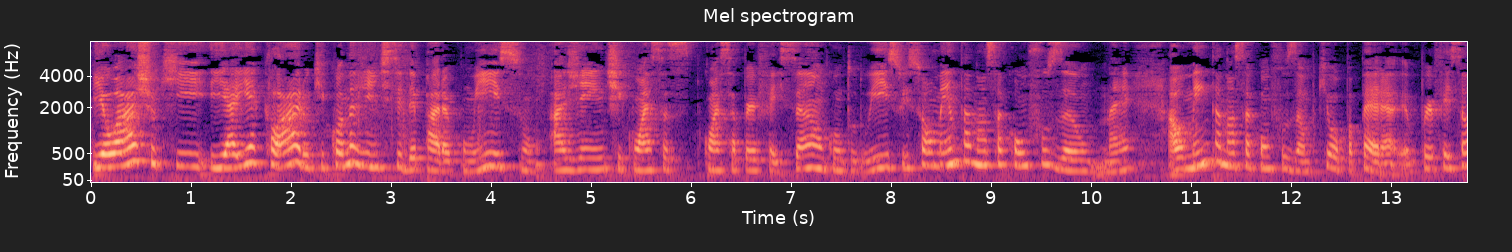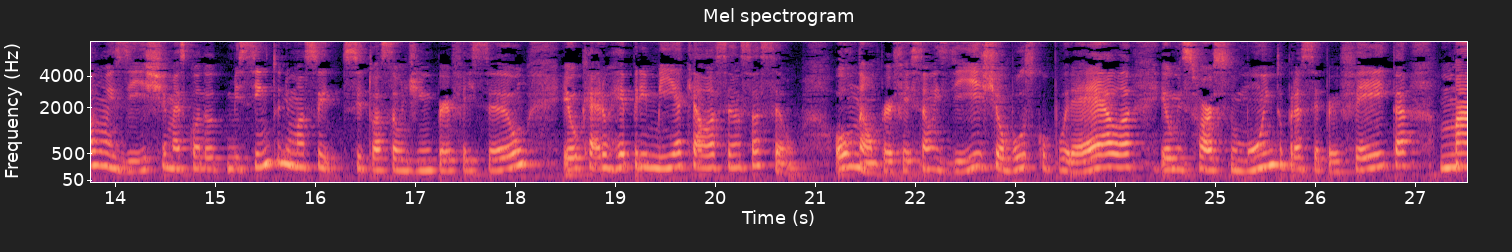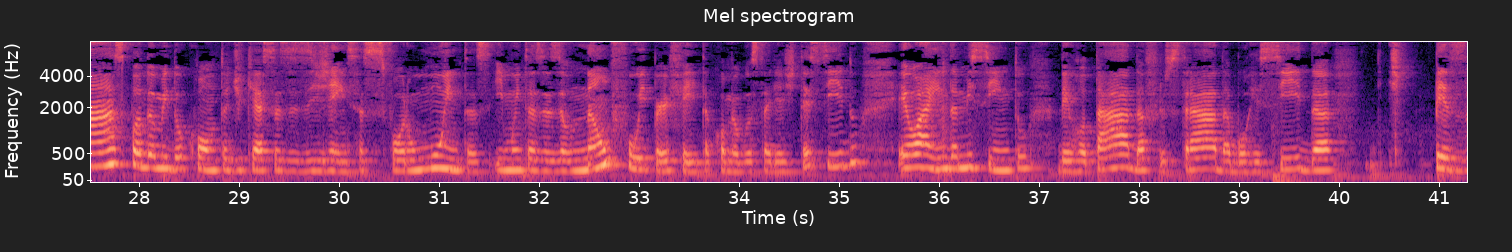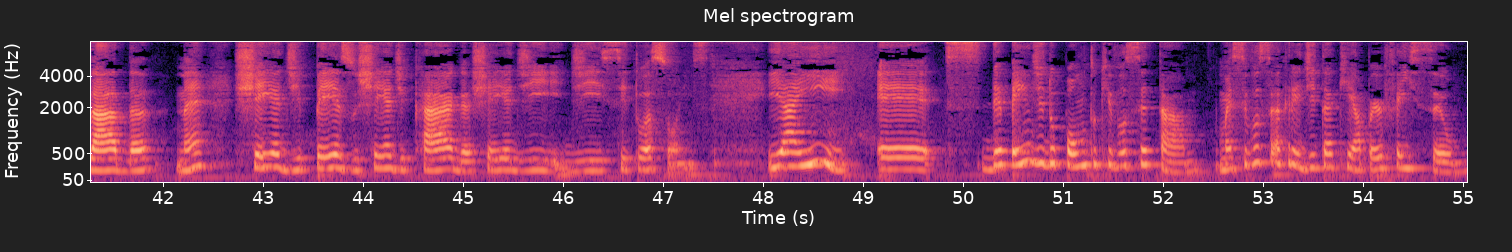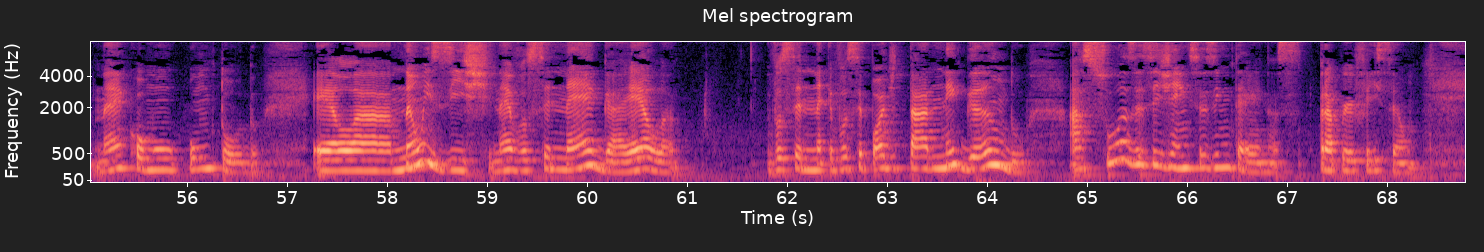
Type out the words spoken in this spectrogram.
e eu acho que, e aí é claro que quando a gente se depara com isso, a gente com essas com essa perfeição, com tudo isso, isso aumenta a nossa confusão, né? Aumenta a nossa confusão, porque, opa, pera, perfeição não existe, mas quando eu me sinto em uma situação de imperfeição, eu quero reprimir aquela sensação. Ou não, perfeição existe, eu busco por ela, eu me esforço muito para ser perfeita, mas quando eu me dou conta de que essas exigências foram muitas e muitas vezes eu não fui perfeita como eu gostaria de ter sido, eu ainda ainda me sinto derrotada, frustrada, aborrecida, pesada, né? Cheia de peso, cheia de carga, cheia de, de situações. E aí é, depende do ponto que você tá. Mas se você acredita que a perfeição, né, como um todo, ela não existe, né? Você nega ela, você, você pode estar tá negando as suas exigências internas para a perfeição.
